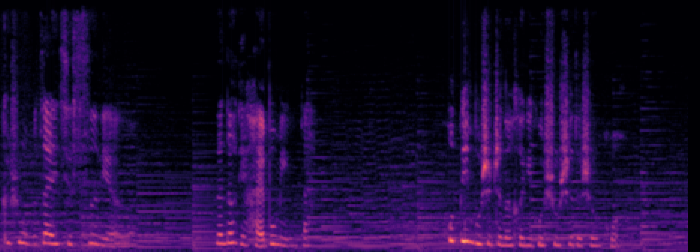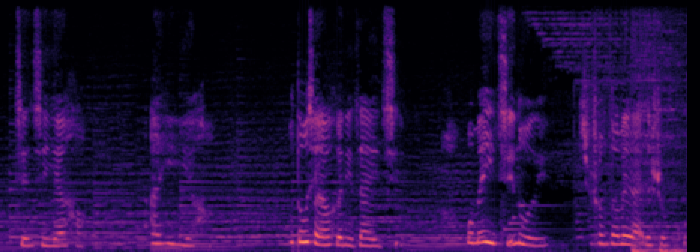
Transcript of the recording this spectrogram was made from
可是我们在一起四年了，难道你还不明白？我并不是只能和你过舒适的生活，艰辛也好，安逸也好，我都想要和你在一起，我们一起努力，去创造未来的生活。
